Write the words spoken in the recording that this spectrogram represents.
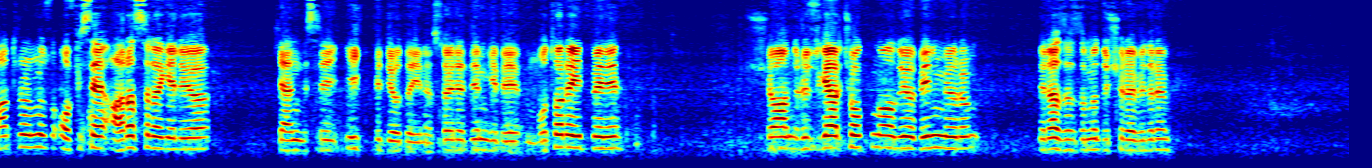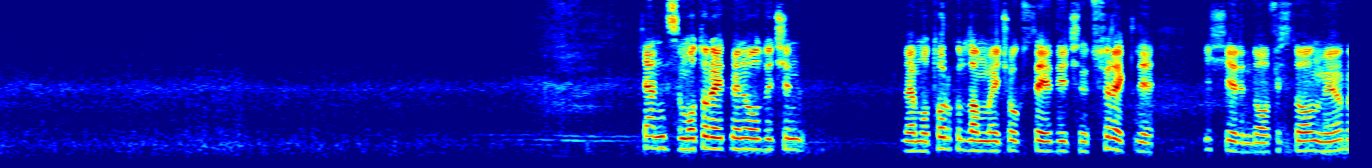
Patronumuz ofise ara sıra geliyor. Kendisi ilk videoda yine söylediğim gibi motor eğitmeni. Şu an rüzgar çok mu alıyor bilmiyorum. Biraz hızımı düşürebilirim. Kendisi motor eğitmeni olduğu için ve motor kullanmayı çok sevdiği için sürekli iş yerinde, ofiste olmuyor.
